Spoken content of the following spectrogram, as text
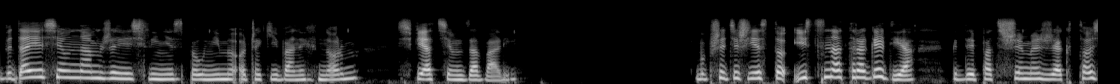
Wydaje się nam, że jeśli nie spełnimy oczekiwanych norm, świat się zawali. Bo przecież jest to istna tragedia, gdy patrzymy, że ktoś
